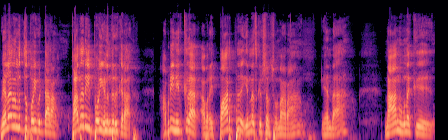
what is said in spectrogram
விலவெழுத்து போய் விட்டாராம் பதறி போய் எழுந்திருக்கிறார். அப்படி நிற்கிறார். அவரை பார்த்து என்எஸ் கிருஷ்ணன் சொன்னாராம் ஏண்டா நான் உனக்கு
